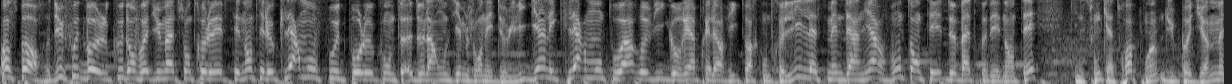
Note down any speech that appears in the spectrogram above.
En sport, du football, coup d'envoi du match entre le FC Nantes et le Clermont Foot pour le compte de la 11e journée de Ligue 1. Les Clermontois, revigorés après leur victoire contre Lille la semaine dernière, vont tenter de battre des Nantais qui ne sont qu'à 3 points du podium.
